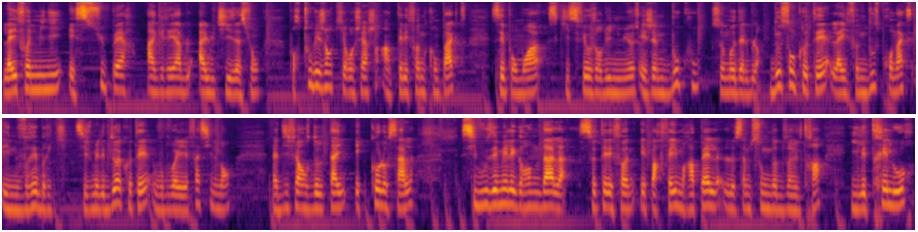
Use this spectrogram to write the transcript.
L'iPhone mini est super agréable à l'utilisation. Pour tous les gens qui recherchent un téléphone compact, c'est pour moi ce qui se fait aujourd'hui de mieux et j'aime beaucoup ce modèle blanc. De son côté, l'iPhone 12 Pro Max est une vraie brique. Si je mets les deux à côté, vous le voyez facilement. La différence de taille est colossale. Si vous aimez les grandes dalles, ce téléphone est parfait. Il me rappelle le Samsung Note 20 Ultra. Il est très lourd.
